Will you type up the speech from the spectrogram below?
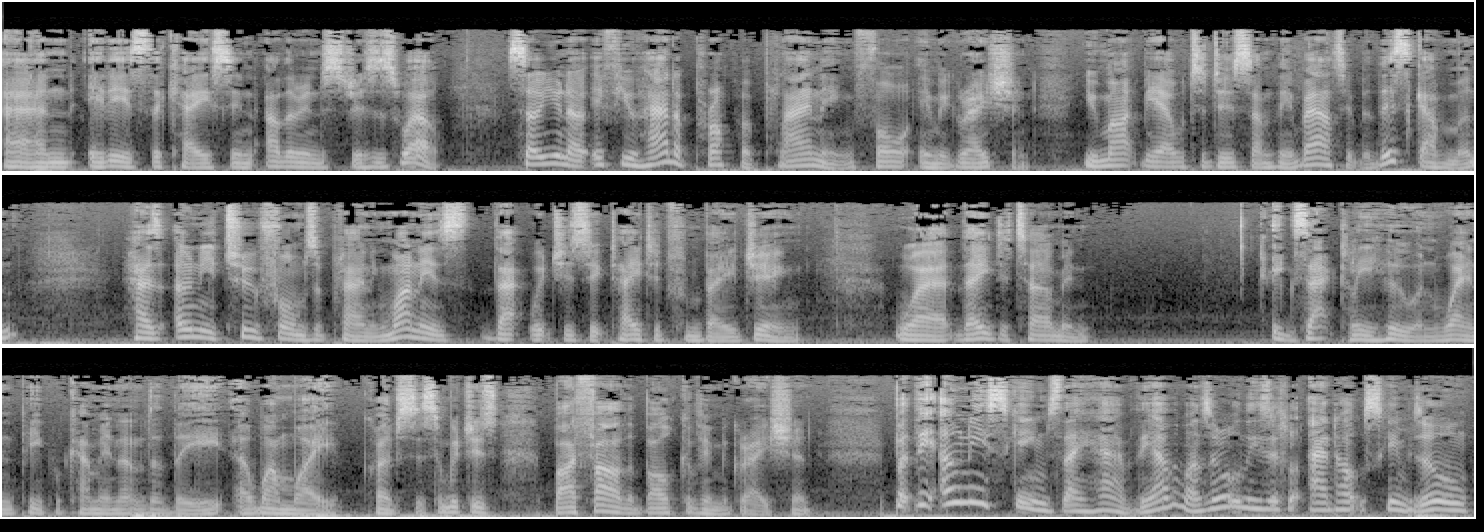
and it is the case in other industries as well. So, you know, if you had a proper planning for immigration, you might be able to do something about it. But this government has only two forms of planning. One is that which is dictated from Beijing, where they determine exactly who and when people come in under the uh, one-way quota system, which is by far the bulk of immigration. But the only schemes they have, the other ones, are all these little ad hoc schemes. Oh,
